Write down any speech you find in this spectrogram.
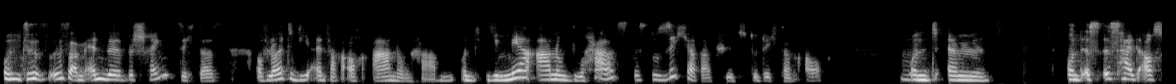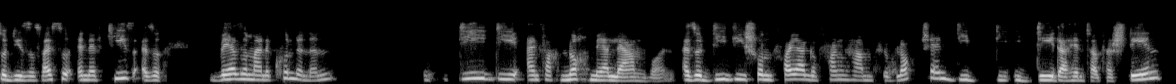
Und das ist am Ende beschränkt sich das auf Leute, die einfach auch Ahnung haben. Und je mehr Ahnung du hast, desto sicherer fühlst du dich dann auch. Mhm. Und, ähm, und es ist halt auch so dieses, weißt du, NFTs, also wer sind meine Kundinnen? Die, die einfach noch mehr lernen wollen. Also die, die schon Feuer gefangen haben für Blockchain, die die Idee dahinter verstehen,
